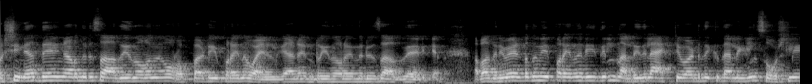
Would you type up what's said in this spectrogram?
പക്ഷേ ഇനി അദ്ദേഹം കാണുന്ന ഒരു സാധ്യത എന്ന് പറയുന്നത് ഉറപ്പായിട്ട് ഈ പറയുന്ന വൈൽഡ് കാർഡ് എൻട്രി എന്ന് പറയുന്ന ഒരു സാധ്യതയായിരിക്കാം. അപ്പോൾ അതിന് വേണ്ടതും ഈ പറയുന്ന രീതിയിൽ നല്ല രീതിയിൽ ആക്റ്റീവായിട്ട് നിൽക്കുന്ന അല്ലെങ്കിൽ സോഷ്യലി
